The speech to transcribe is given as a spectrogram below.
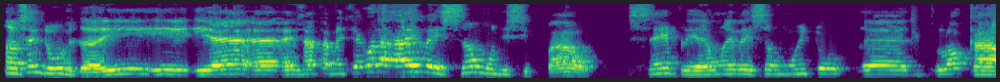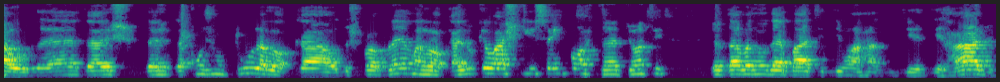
Não, sem dúvida. E, e, e é, é, é, exatamente. Agora, a eleição municipal sempre é uma eleição muito é, local, né? Das, das, da conjuntura local, dos problemas locais, o que eu acho que isso é importante. Ontem eu estava no debate de uma de, de rádio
